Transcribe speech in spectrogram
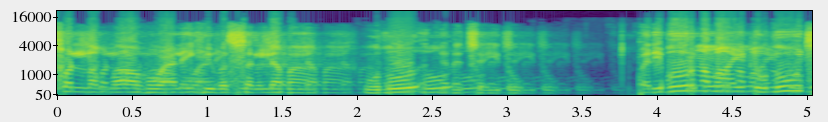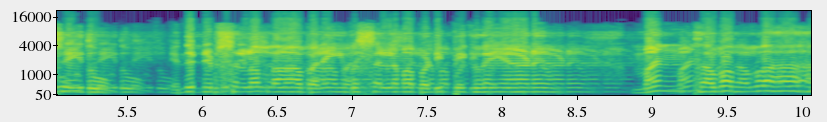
സ്വല്ലല്ലാഹു അലൈഹി വസല്ലമ വുദൂ ഇങ്ങനെ ചെയ്തു. പരിപൂർണമായിട്ട് ഉദൂ ചെയ്തു. എന്നിട്ട് നബി സല്ലല്ലാഹു അലൈഹി വസല്ലമ പഠിപ്പിക്കുകയാണ് മൻ തവല്ലഹ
